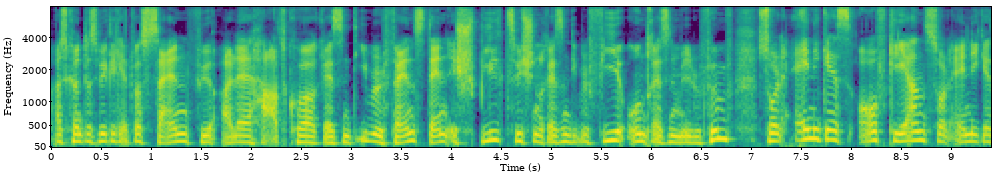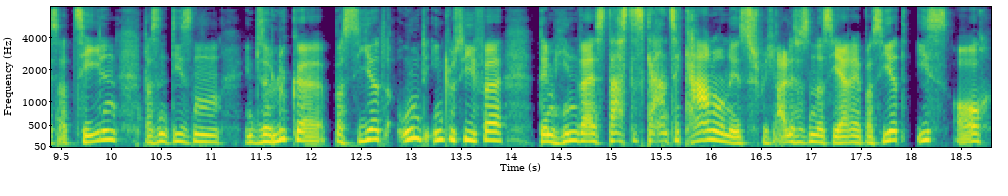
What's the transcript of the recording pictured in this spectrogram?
als könnte es wirklich etwas sein für alle Hardcore Resident Evil Fans, denn es spielt zwischen Resident Evil 4 und Resident Evil 5, soll einiges aufklären, soll einiges erzählen, das in diesen, in dieser Lücke passiert und inklusive dem Hinweis, dass das ganze Kanon ist, sprich alles, was in der Serie passiert, ist auch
